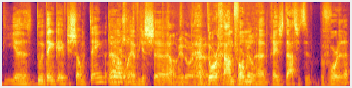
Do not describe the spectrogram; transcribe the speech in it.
die eh, doe ik denk ik eventjes zo meteen. Ja, om eventjes door het doorgaan van de presentatie te bevorderen.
